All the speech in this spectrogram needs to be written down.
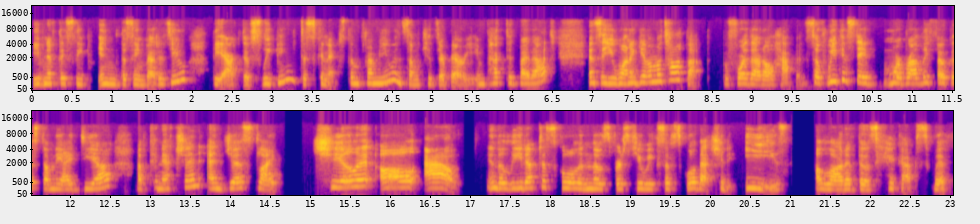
Even if they sleep in the same bed as you, the act of sleeping disconnects them from you. And some kids are very impacted by that. And so you want to give them a top up before that all happens. So if we can stay more broadly focused on the idea of connection and just like chill it all out in the lead up to school in those first few weeks of school, that should ease a lot of those hiccups with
